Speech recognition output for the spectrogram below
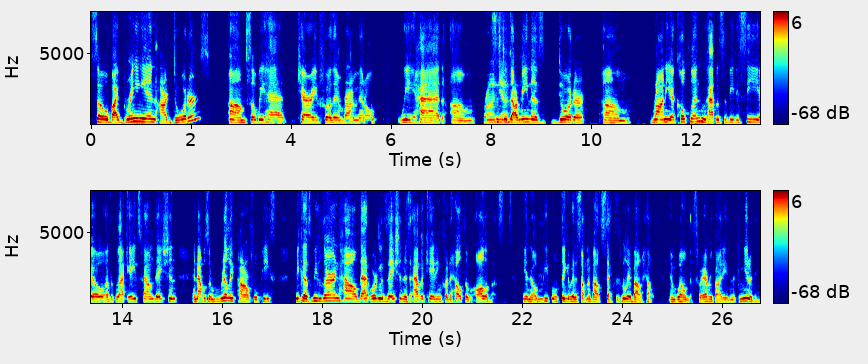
So, by bringing in our daughters, um, so we had Carrie for the environmental, we had um, Sister Darina's daughter, um, Rania Copeland, who happens to be the CEO of the Black AIDS Foundation. And that was a really powerful piece because we learned how that organization is advocating for the health of all of us. You know, mm-hmm. people think of it as something about sex. It's really about health and wellness for everybody in the community.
